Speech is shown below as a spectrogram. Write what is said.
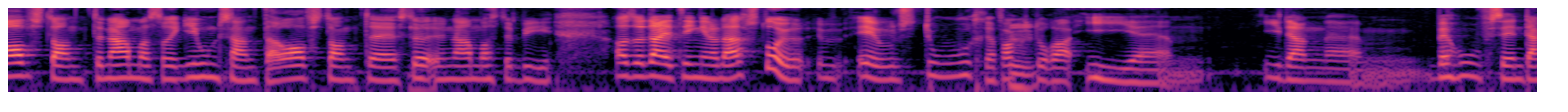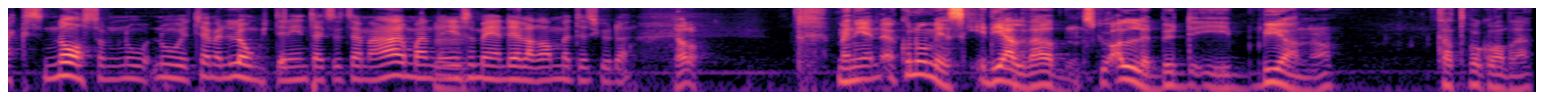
avstand til nærmeste regionsenter, avstand til stø Mm. nærmeste by. Altså De tingene der står jo, er jo store faktorer Mm. i, um, i den um, behovsindeksen nå, som nå, nå kommer langt langt i inntektssystemet her, men Mm. som er en del av rammetilskuddet. Ja da. Men i en økonomisk ideell verden, skulle alle bodd i byene da? Tett på hverandre?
